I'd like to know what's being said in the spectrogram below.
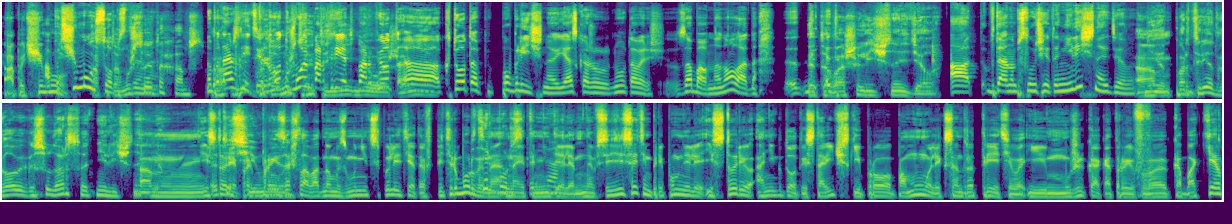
А почему? А почему, А потому что собственно? это хамство. Ну, подождите, Потому вот мой портрет не- порвет э, кто-то публично. Я скажу, ну, товарищ, забавно, ну ладно. Э, Это ваше личное дело. А в данном случае это не личное дело? Ам, Нет, портрет главы государства – это не личное дело. Ам, История Это символ. произошла в одном из муниципалитетов Петербурга на, на этой да. неделе. В связи с этим припомнили историю, анекдот исторический про, по-моему, Александра Третьего и мужика, который в кабаке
